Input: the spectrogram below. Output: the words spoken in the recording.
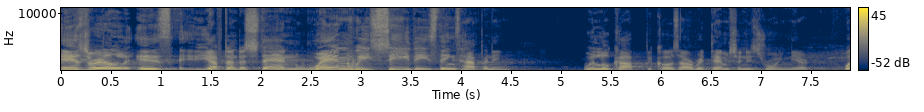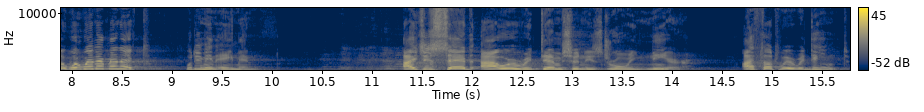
Israel is, you have to understand, when we see these things happening, we look up because our redemption is drawing near. Wait, wait, wait a minute. What do you mean, amen? I just said our redemption is drawing near. I thought we are redeemed.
